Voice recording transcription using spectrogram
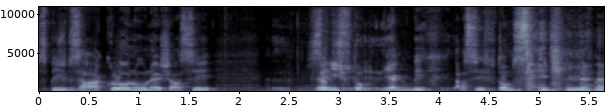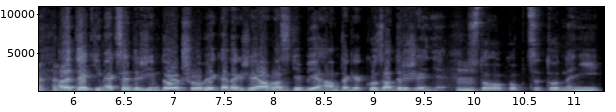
spíš v záklonu, než asi Sedíš v tom. Jak bych asi v tom sedím. Ale to je tím, jak se držím toho člověka, takže já vlastně běhám tak jako zadrženě hmm. z toho kopce. To není,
